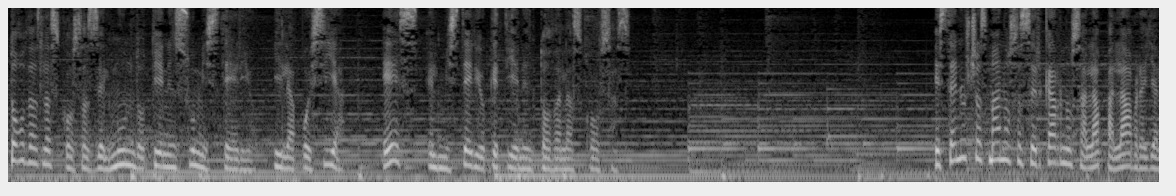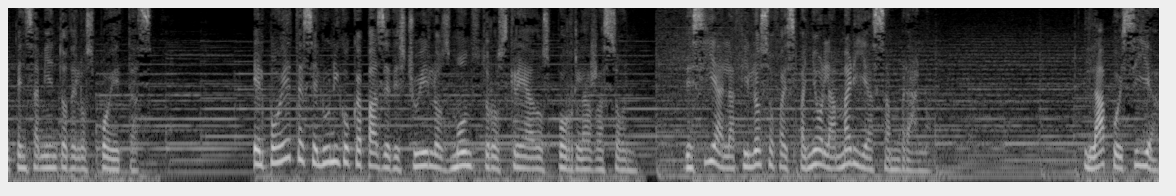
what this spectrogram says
Todas las cosas del mundo tienen su misterio, y la poesía es el misterio que tienen todas las cosas. Está en nuestras manos acercarnos a la palabra y al pensamiento de los poetas. El poeta es el único capaz de destruir los monstruos creados por la razón, decía la filósofa española María Zambrano. La poesía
